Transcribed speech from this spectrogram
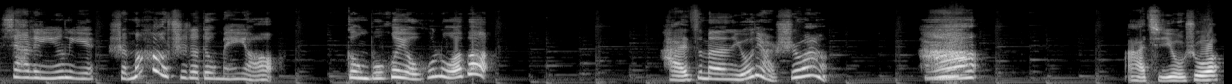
夏令营里什么好吃的都没有。”更不会有胡萝卜。孩子们有点失望。啊！阿奇又说：“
